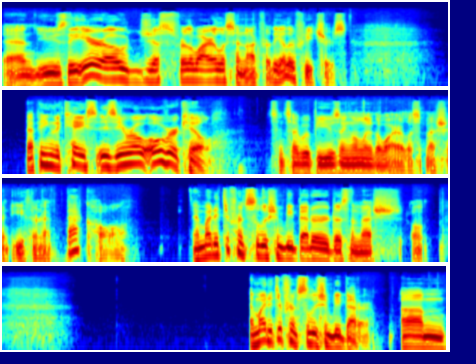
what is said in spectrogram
and use the Eero just for the wireless and not for the other features? That being the case, is Eero overkill since I would be using only the wireless mesh and Ethernet backhaul? And might a different solution be better? Or does the mesh? Oh, and might a different solution be better? Um,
